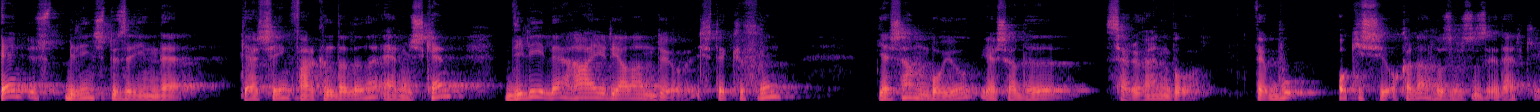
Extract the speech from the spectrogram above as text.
En üst bilinç düzeyinde gerçeğin farkındalığına ermişken diliyle hayır yalan diyor. İşte küfrün yaşam boyu yaşadığı serüven bu. Ve bu o kişiyi o kadar huzursuz eder ki.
